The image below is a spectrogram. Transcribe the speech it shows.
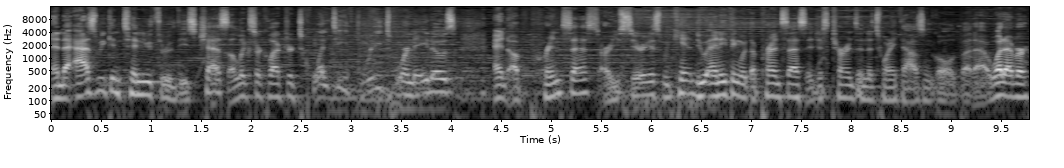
And as we continue through these chests, Elixir Collector, 23 Tornadoes, and a Princess. Are you serious? We can't do anything with the Princess. It just turns into 20,000 gold, but uh, whatever.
